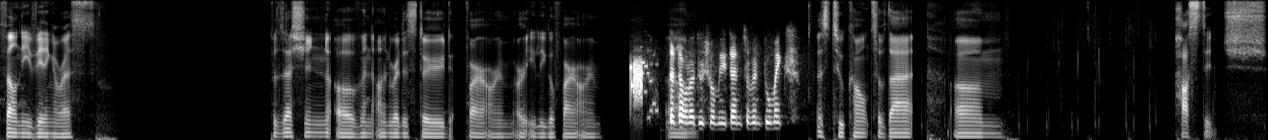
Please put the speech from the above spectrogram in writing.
felony evading arrest. Possession of an unregistered firearm or illegal firearm. Delta Um, 102, show me 1072 mix. There's two counts of that. Um, hostage.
